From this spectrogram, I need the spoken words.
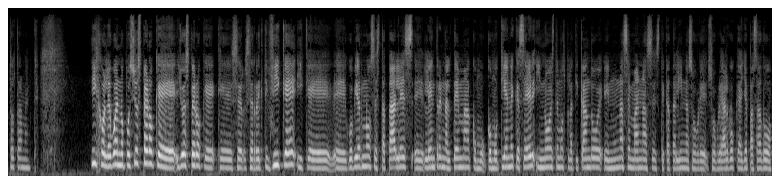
Totalmente. Híjole, bueno, pues yo espero que yo espero que, que se, se, rectifique y que eh, gobiernos estatales eh, le entren al tema como como tiene que ser y no estemos platicando en unas semanas, este Catalina, sobre sobre algo que haya pasado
